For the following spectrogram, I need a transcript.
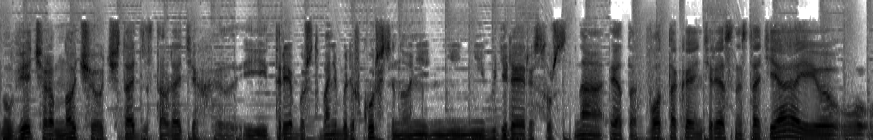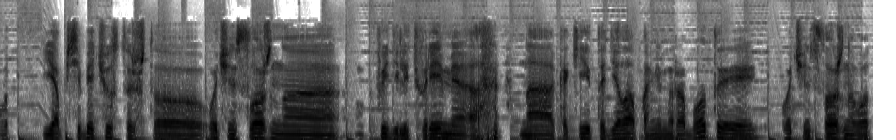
ну, вечером, ночью читать, заставлять их э, и требовать, чтобы они были в курсе, но не, не, не выделяя ресурс на это. Вот такая интересная статья, и вот я по себе чувствую, что очень сложно выделить время на какие-то дела помимо работы. Очень сложно. Вот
